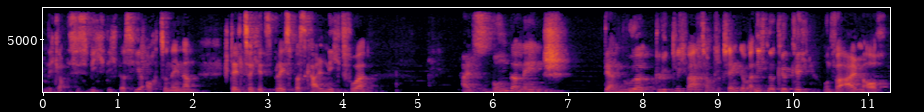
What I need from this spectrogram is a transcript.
und ich glaube, das ist wichtig, das hier auch zu nennen, stellt euch jetzt Blaise Pascal nicht vor als Wundermensch, der nur glücklich war, das haben wir schon gesehen, der war nicht nur glücklich und vor allem auch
